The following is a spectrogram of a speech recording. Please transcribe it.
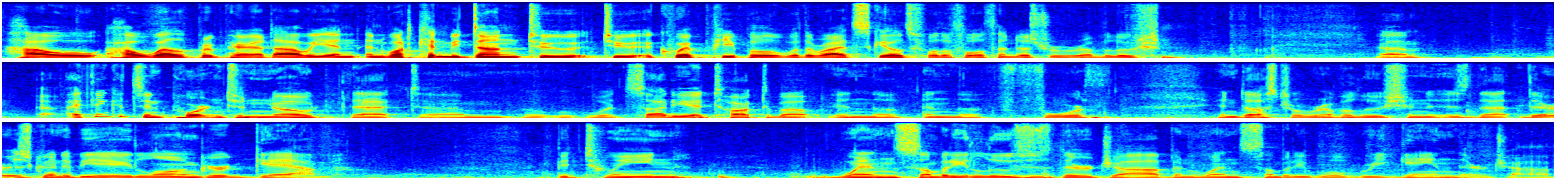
how how well prepared are we, and, and what can be done to to equip people with the right skills for the fourth industrial revolution? Um, I think it's important to note that um, what Saadia talked about in the in the fourth industrial revolution is that there is going to be a longer gap between when somebody loses their job and when somebody will regain their job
